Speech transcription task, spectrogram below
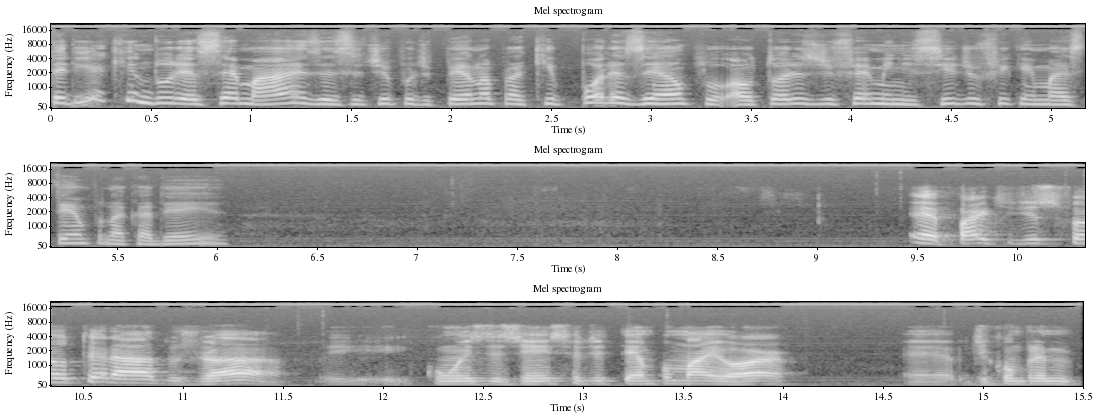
teria que endurecer mais esse tipo de pena para que, por exemplo, autores de feminicídio fiquem mais tempo na cadeia? É, parte disso foi alterado já, e, com exigência de tempo maior é, de cumprimento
